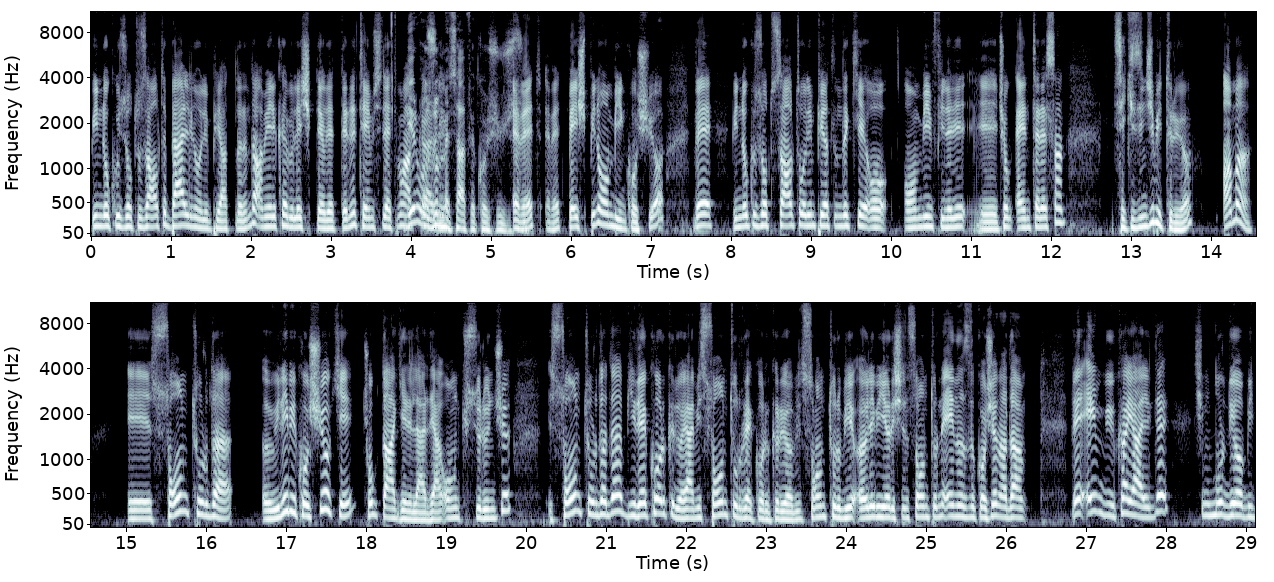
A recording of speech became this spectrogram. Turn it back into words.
1936 Berlin Olimpiyatlarında Amerika Birleşik Devletleri'ni temsil etme Bir hakkı uzun elde ediyor. mesafe koşucusu. Evet evet 5000 10000 koşuyor ve 1936 olimpiyatındaki o 10000 finali e, çok enteresan 8. bitiriyor ama e, son turda öyle bir koşuyor ki çok daha gerilerde yani 10 küsürüncü. Son turda da bir rekor kırıyor. Yani bir son tur rekoru kırıyor. Bir son tur bir öyle bir yarışın son turunu en hızlı koşan adam. Ve en büyük hayali de şimdi bu diyor bir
